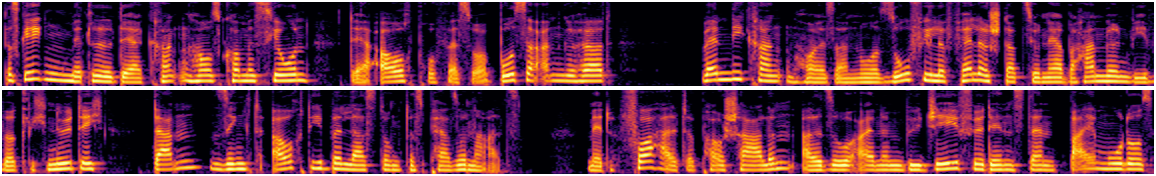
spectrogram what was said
Das Gegenmittel der Krankenhauskommission, der auch Professor Busse angehört, wenn die Krankenhäuser nur so viele Fälle stationär behandeln wie wirklich nötig, dann sinkt auch die Belastung des Personals. Mit Vorhaltepauschalen, also einem Budget für den Stand-by-Modus,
